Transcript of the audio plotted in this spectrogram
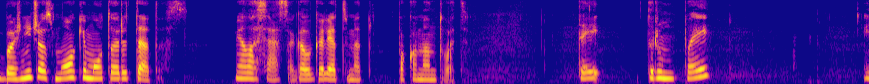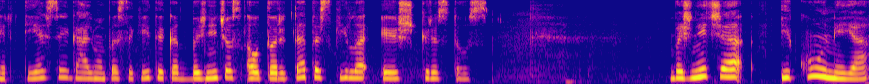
bažnyčios mokymo autoritetas? Mielas esą, gal galėtumėt pakomentuoti. Tai trumpai ir tiesiai galima pasakyti, kad bažnyčios autoritetas kyla iš Kristaus. Bažnyčia įkūnyja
